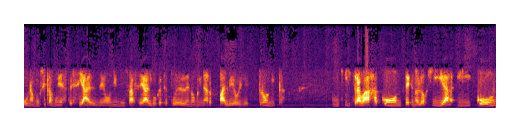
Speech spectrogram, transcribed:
una música muy especial. Neonimus hace algo que se puede denominar paleoelectrónica y trabaja con tecnología y con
